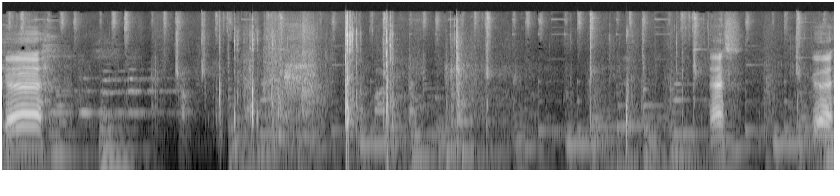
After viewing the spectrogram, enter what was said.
끝. 됐어. 끝.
